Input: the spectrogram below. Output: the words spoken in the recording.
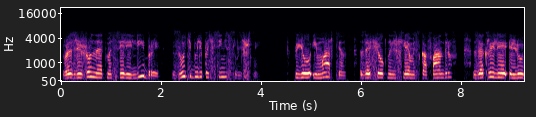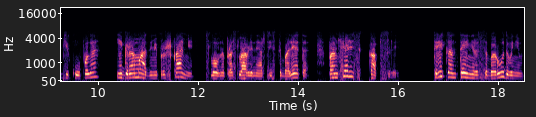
В разреженной атмосфере Либры Звуки были почти неслышны. Пью и Мартин защелкнули шлемы скафандров, закрыли люки купола и громадными прыжками, словно прославленные артисты балета, помчались к капсуле. Три контейнера с оборудованием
